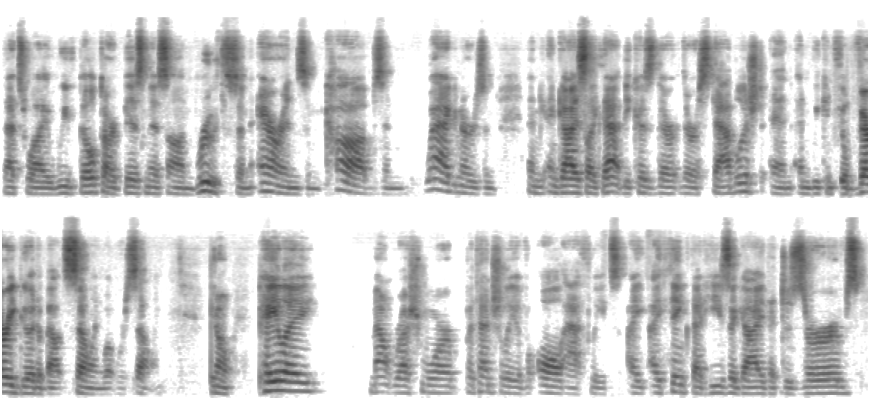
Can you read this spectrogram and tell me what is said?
That's why we've built our business on Ruths and Aarons and Cobbs and Wagners and, and, and guys like that because they're they're established and, and we can feel very good about selling what we're selling. You know, Pele, Mount Rushmore, potentially of all athletes. I, I think that he's a guy that deserves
